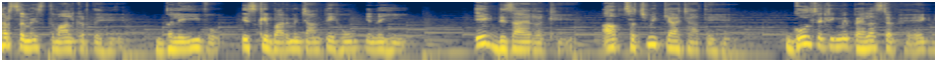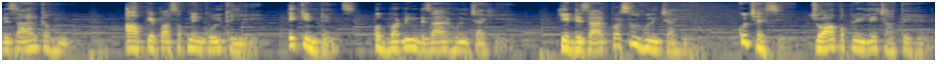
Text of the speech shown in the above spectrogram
हर समय इस्तेमाल करते हैं। भले ही वो इसके बारे में जानते हो या नहीं। एक डिज़ायर रखें। आप सच में क्या चाहते हैं? गोल सेटिंग में पहला स्टेप है एक डिज़ायर का होना। आपके पास अपने गोल के लिए एक इंटेंस और बर्निंग डिज़ायर होनी चाहिए। ये डिज़ायर पर्सनल होनी चाहिए। कुछ ऐसी जो आप अपने लिए चाहते हैं।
